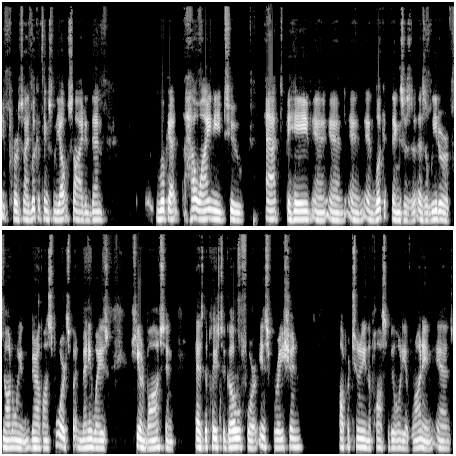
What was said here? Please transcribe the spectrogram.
in person. I look at things from the outside and then look at how I need to act, behave, and and and, and look at things as a, as a leader of not only in marathon sports but in many ways here in Boston as the place to go for inspiration, opportunity, and the possibility of running. And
